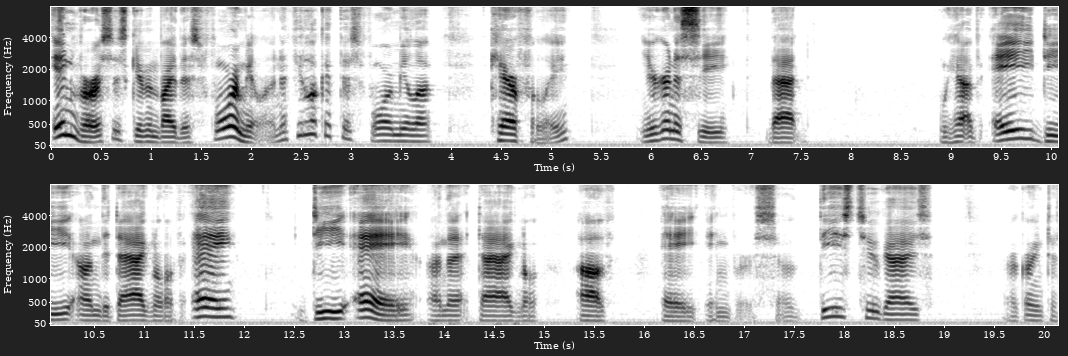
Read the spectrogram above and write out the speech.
inverse is given by this formula. And if you look at this formula carefully, you're going to see that we have AD on the diagonal of A, dA on the diagonal of A inverse. So these two guys are going to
